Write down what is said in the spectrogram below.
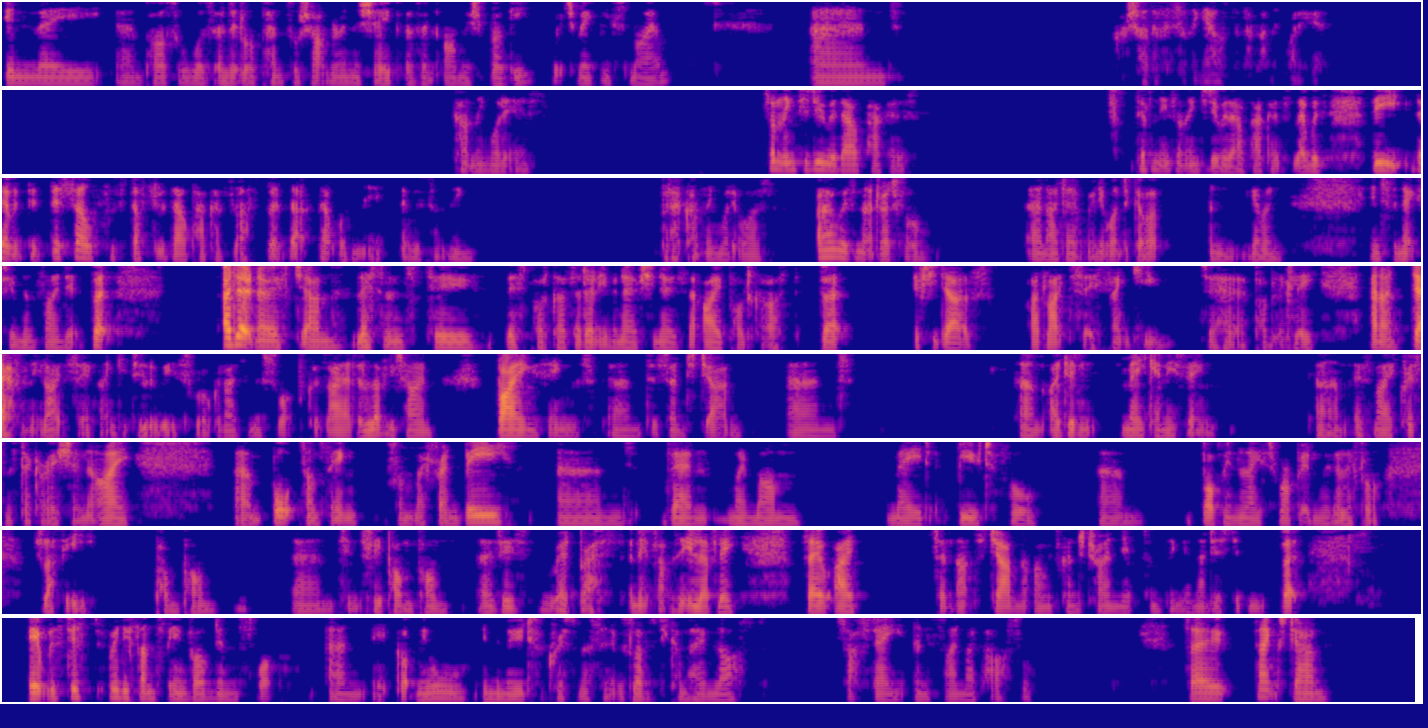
in the um, parcel was a little pencil sharpener in the shape of an Amish buggy, which made me smile. And I'm sure there was something else, and I can't think what it is. Can't think what it is. Something to do with alpacas. Definitely something to do with alpacas. There was the there, the, the was stuffed with alpaca fluff, but that that wasn't it. There was something but I can't think what it was. Oh, isn't that dreadful? And I don't really want to go up and go in, into the next room and find it. But I don't know if Jan listens to this podcast. I don't even know if she knows that I podcast. But if she does, I'd like to say thank you to her publicly. And I'd definitely like to say thank you to Louise for organising the swap because I had a lovely time buying things um, to send to Jan. And um, I didn't make anything um, as my Christmas decoration. I um, bought something from my friend B, and then my mum made beautiful um, bobbin lace robin with a little fluffy pom pom um, tinsely pom pom as his red breast, and it's absolutely lovely. So I sent that to Jan. I was going to try and knit something, and I just didn't. But it was just really fun to be involved in the swap, and it got me all in the mood for Christmas. And it was lovely to come home last Saturday and find my parcel. So thanks, Jan,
